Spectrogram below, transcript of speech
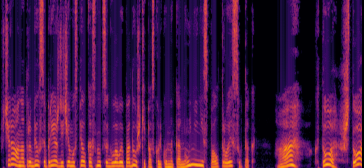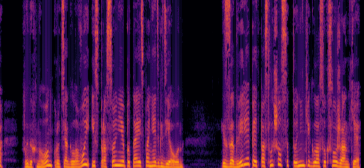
Вчера он отрубился прежде, чем успел коснуться головой подушки, поскольку накануне не спал трое суток. «А? Кто? Что?» Выдохнул он, крутя головой и с просонья пытаясь понять, где он. Из-за двери опять послышался тоненький голосок служанки.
